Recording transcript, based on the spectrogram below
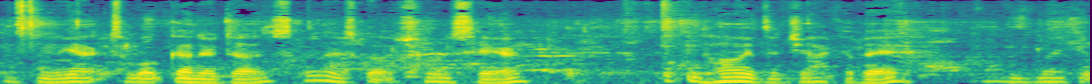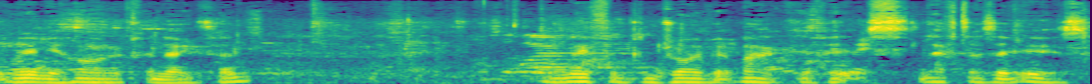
he can react to what Gunnar does. Gunnar's got a choice here. He can hide the jack a bit and make it really hard for Nathan. And Nathan can drive it back if it's left as it is.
